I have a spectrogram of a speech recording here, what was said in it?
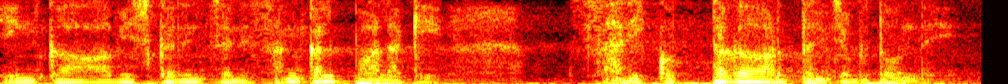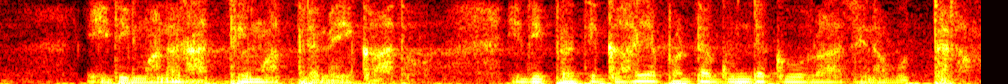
ఇంకా ఆవిష్కరించని సంకల్పాలకి సరికొత్తగా అర్థం చెబుతోంది. ఇది మన రాత్రి మాత్రమే కాదు ఇది ప్రతి గాయపడ్డ గుండెకు వ్రాసిన ఉత్తరం.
